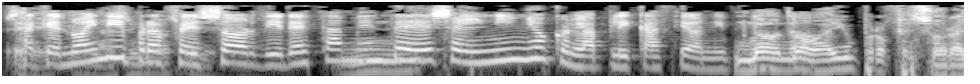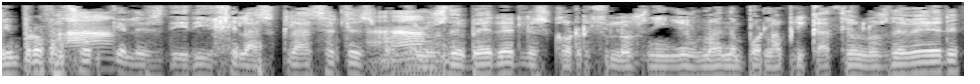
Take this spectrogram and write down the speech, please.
O sea, eh, que no hay ni profesor, directamente es el niño con la aplicación y punto. no, no, hay un profesor, hay un profesor Ah. que les dirige las clases, les manda Ah. los deberes, les corrige los niños, mandan por la aplicación los deberes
